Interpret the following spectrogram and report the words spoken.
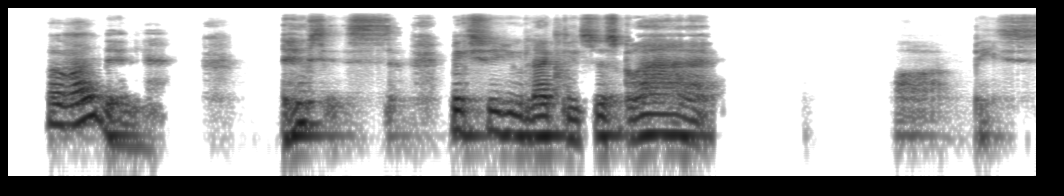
all right then. Deuces. Make sure you like and subscribe. Ah, peace.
